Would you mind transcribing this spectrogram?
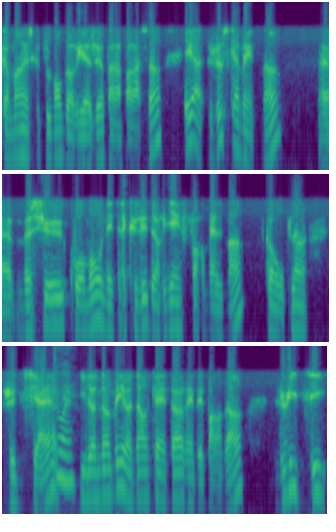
comment est-ce que tout le monde va réagir par rapport à ça. Et jusqu'à maintenant, euh, M. Cuomo n'est accusé de rien formellement. tout cas au plan judiciaire. Il a nommé un enquêteur indépendant. Lui dit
